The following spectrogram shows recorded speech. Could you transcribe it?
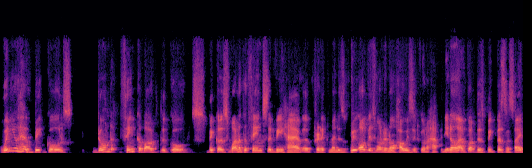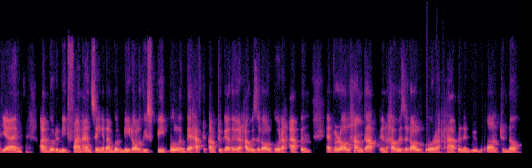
When you have big goals, don't think about the goals because one of the things that we have a predicament is we always want to know how is it going to happen? You know i've got this big business idea and i'm going to need financing and i'm going to need all of these people and they have to come together. How is it all going to happen? And we're all hung up in how is it all going to happen and we want to know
